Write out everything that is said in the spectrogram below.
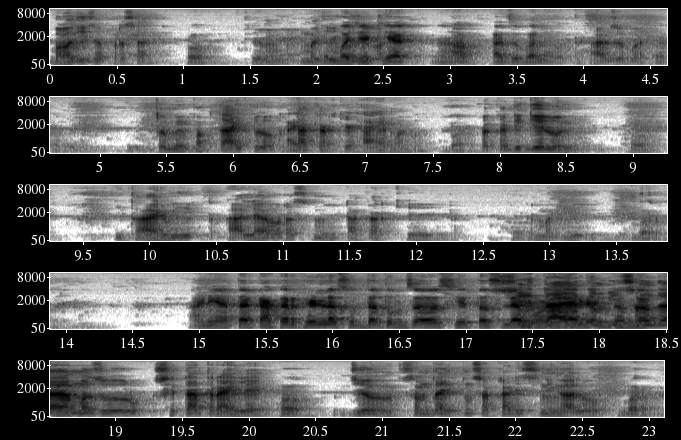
बाबाजीचा प्रसाद. हो. तर आ- आजोबाला होता. आजोबा. तो मी फक्त ऐकलो ऐकलं. टाकारखे आहे म्हणून. कधी गेलो नाही. हो. इथं आरवीत आल्यावरच मी टाकारखे मधली बरोबर. आणि आता टाकरखेडला सुद्धा तुमचं शेत असल्यामुळे शेत आहे तिकडे तर मी गंगा- समजा मजूर शेतात राहिले. हो. जेव समजा इथून सकाळीच निघालो बरोबर.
